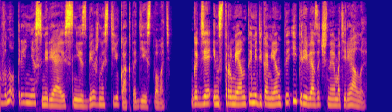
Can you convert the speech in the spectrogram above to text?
внутренне смиряясь с неизбежностью как-то действовать. Где инструменты, медикаменты и перевязочные материалы?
